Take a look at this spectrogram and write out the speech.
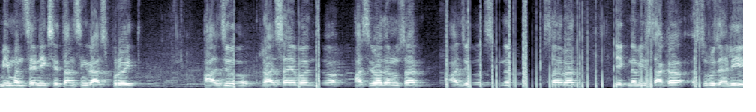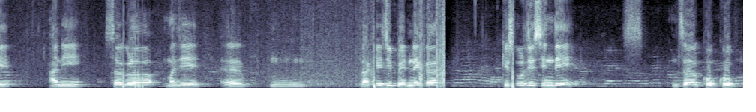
मी मनसैनिक शेतान सिंग राजपुरोहित. आज राजसाहेबांच्या आशीर्वादानुसार आज सिन्नर शहरात एक नवीन शाखा सुरू झाली आहे. आणि सगळं म्हणजे राकेशजी पेडणेकर किशोरजी शिंदे चं खूप खूप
